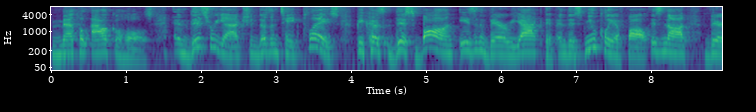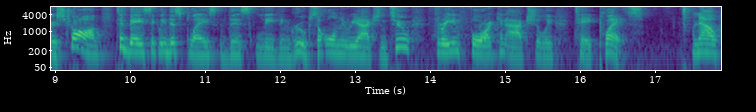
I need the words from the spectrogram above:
methyl alcohols. And this reaction doesn't take place because this bond isn't very active, and this nucleophile is not very strong to basically displace this leaving group. So only reaction 2, 3, and 4 can actually take place. Now,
